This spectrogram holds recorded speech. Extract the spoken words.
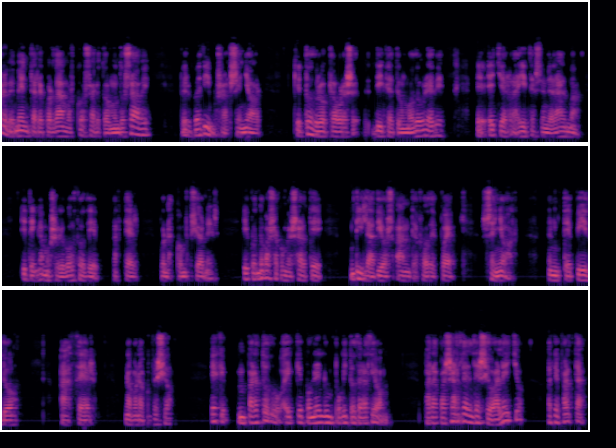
Brevemente recordamos cosas que todo el mundo sabe, pero pedimos al Señor que todo lo que ahora se dice de un modo breve eh, eche raíces en el alma y tengamos el gozo de hacer buenas confesiones. Y cuando vas a confesarte, dile a Dios antes o después, Señor, te pido hacer una buena confesión. Es que para todo hay que ponerle un poquito de oración. para pasar del deseo al hecho hace falta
